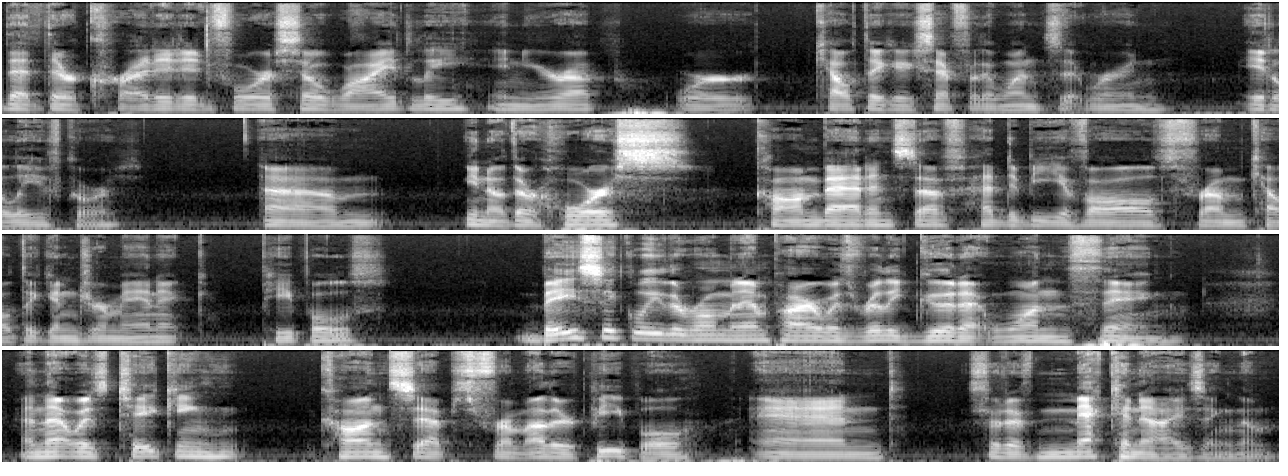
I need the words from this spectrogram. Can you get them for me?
that they're credited for so widely in Europe were Celtic, except for the ones that were in Italy, of course. Um, you know, their horse combat and stuff had to be evolved from Celtic and Germanic peoples basically the Roman Empire was really good at one thing, and that was taking concepts from other people and sort of mechanizing them,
